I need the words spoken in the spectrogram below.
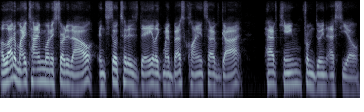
A lot of my time when I started out, and still to this day, like my best clients I've got have came from doing SEO.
